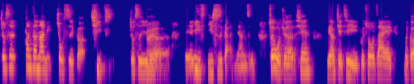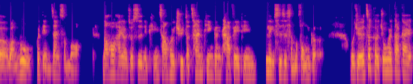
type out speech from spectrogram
就是放在那里就是一个气质，就是一个仪仪式感这样子。所以我觉得先。了解自己，比如说在那个网络会点赞什么，然后还有就是你平常会去的餐厅跟咖啡厅类似是什么风格，我觉得这个就会大概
